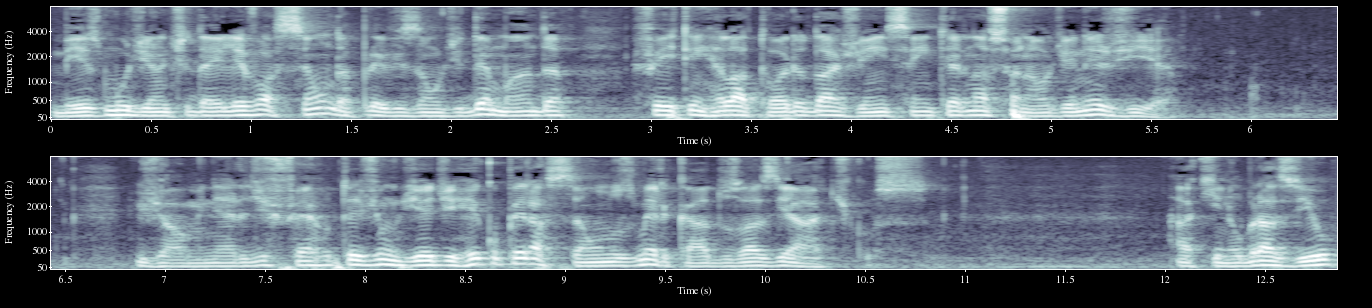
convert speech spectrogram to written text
mesmo diante da elevação da previsão de demanda feita em relatório da Agência Internacional de Energia. Já o minério de ferro teve um dia de recuperação nos mercados asiáticos. Aqui no Brasil,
